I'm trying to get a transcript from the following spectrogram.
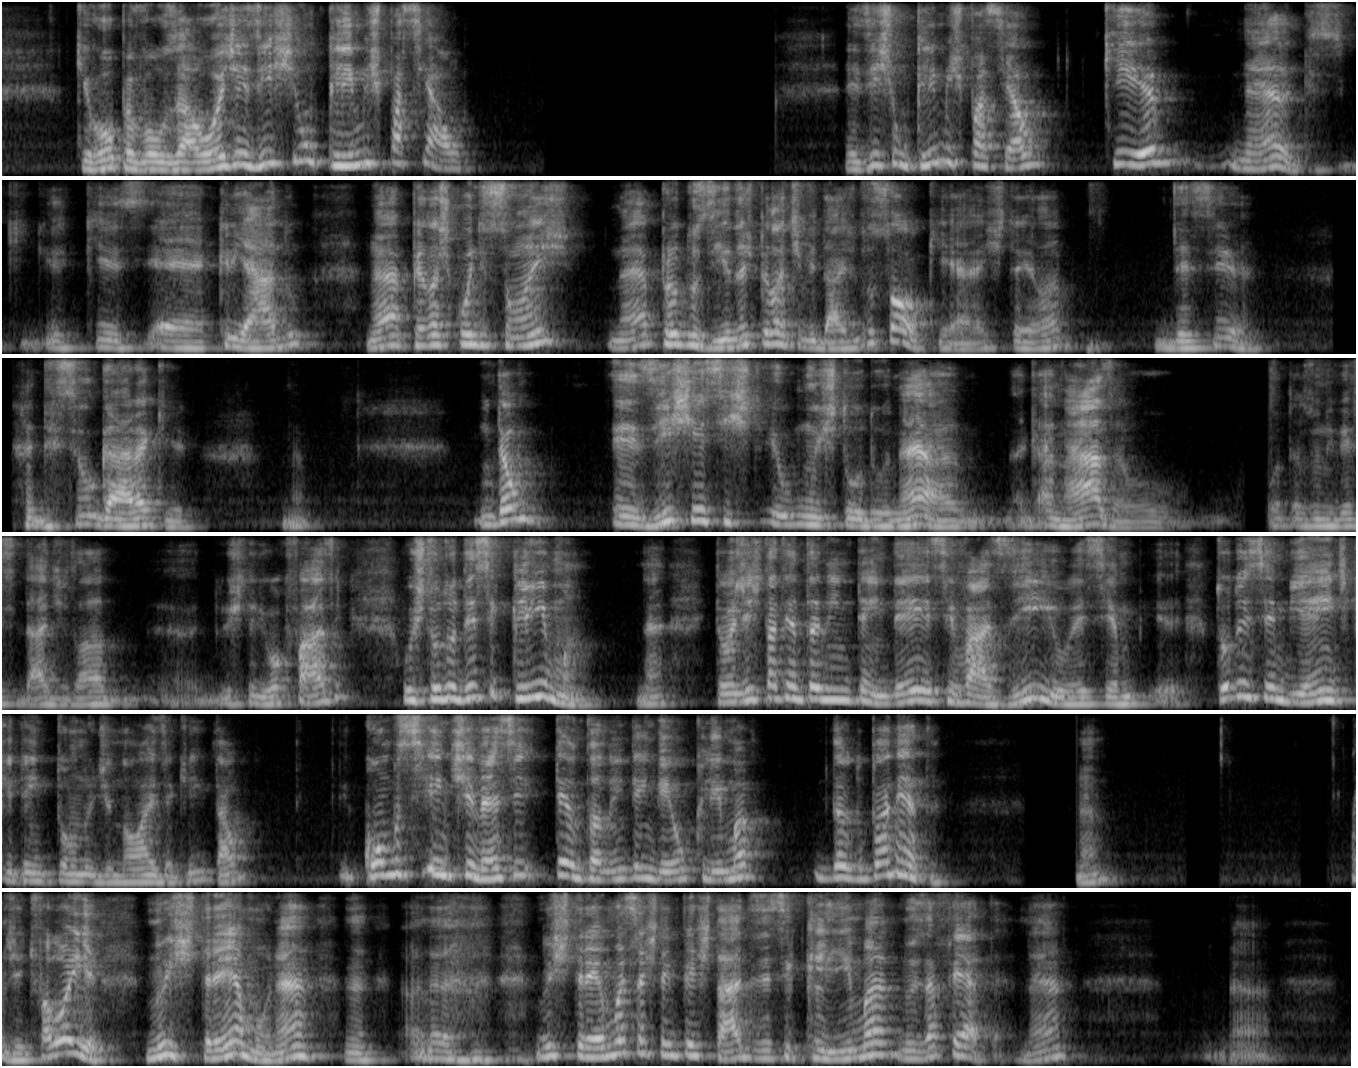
que roupa eu vou usar hoje. Existe um clima espacial. Existe um clima espacial que, né, que, que é criado né, pelas condições né, produzidas pela atividade do Sol, que é a estrela desse, desse lugar aqui. Né? Então, existe esse, um estudo, né, a NASA ou outras universidades lá eh, do exterior fazem, o estudo desse clima. Né? Então, a gente está tentando entender esse vazio, esse, todo esse ambiente que tem em torno de nós aqui e tal, como se a gente estivesse tentando entender o clima do, do planeta. Né? A gente falou aí, no extremo, né? No extremo, essas tempestades, esse clima nos afeta, né?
